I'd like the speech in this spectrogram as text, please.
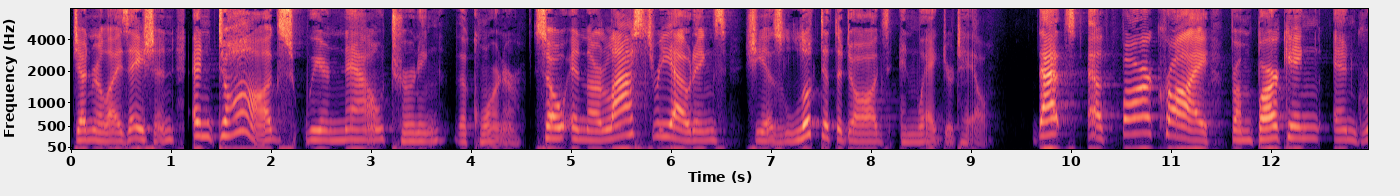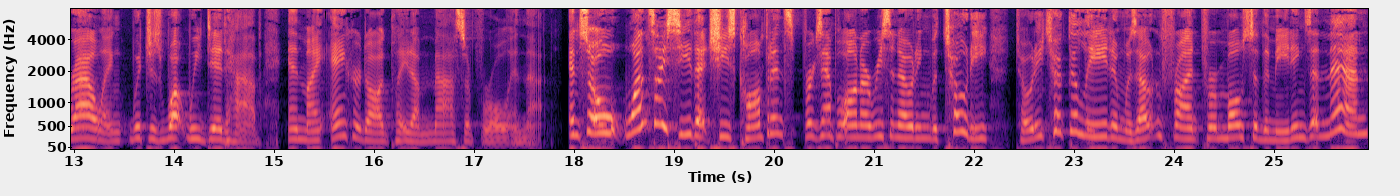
generalization. And dogs, we're now turning the corner. So in our last three outings, she has looked at the dogs and wagged her tail. That's a far cry from barking and growling, which is what we did have. And my anchor dog played a massive role in that. And so once I see that she's confident, for example, on our recent outing with Toady, Toady took the lead and was out in front for most of the meetings. And then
